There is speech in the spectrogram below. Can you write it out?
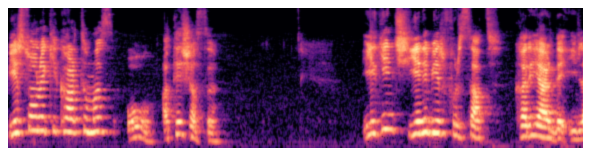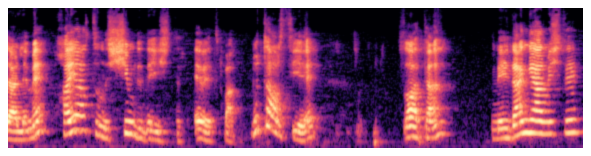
Bir sonraki kartımız o ateş ası. İlginç yeni bir fırsat. Kariyerde ilerleme. Hayatını şimdi değiştir. Evet bak bu tavsiye zaten neyden gelmişti?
